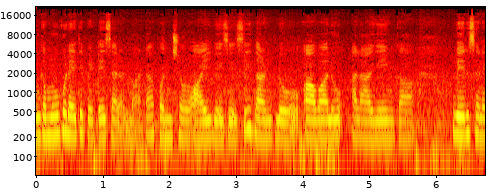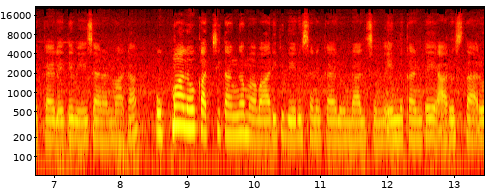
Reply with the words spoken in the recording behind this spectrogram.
ఇంకా మూకుడు అయితే పెట్టేశాను అనమాట కొంచెం ఆయిల్ వేసేసి దాంట్లో ఆవాలు అలాగే ఇంకా వేరుశనక్కాయలు అయితే వేసాను అనమాట ఉప్మాలో ఖచ్చితంగా మా వారికి వేరుశనక్కాయలు ఉండాల్సింది. ఎందుకంటే అరుస్తారు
